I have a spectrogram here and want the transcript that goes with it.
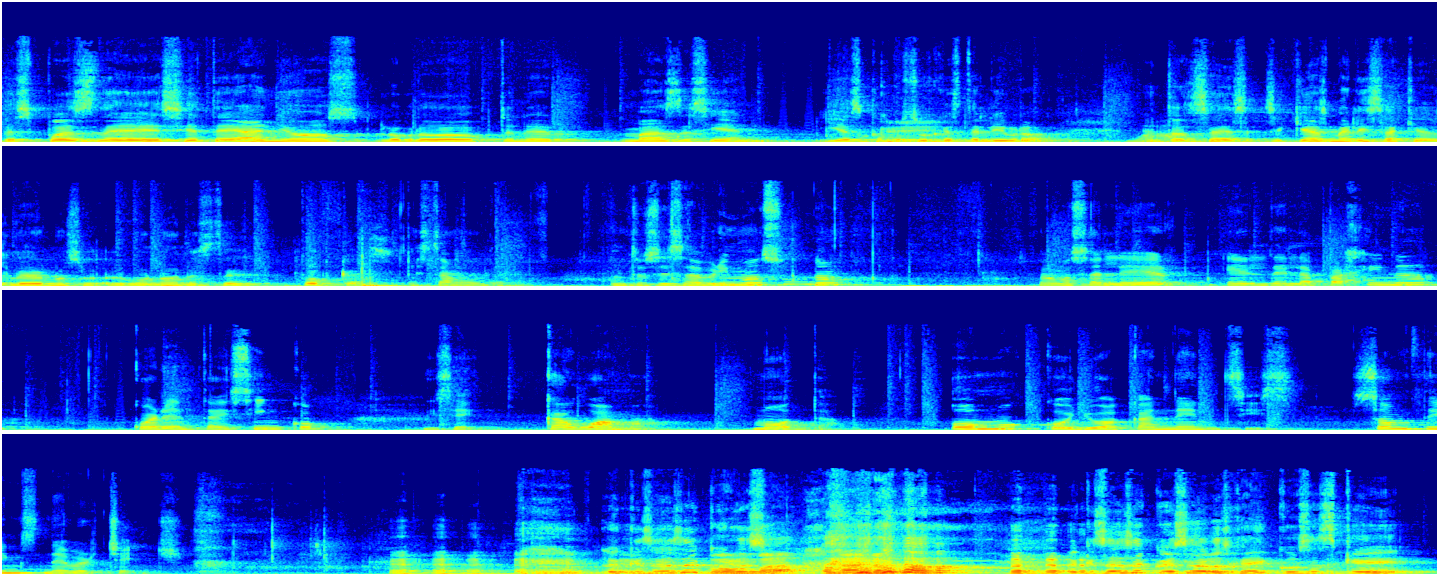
Después de siete años logró obtener más de 100 y es como surge este libro. Entonces, si quieres, Melissa, ¿quieres leernos alguno en este podcast? Está muy bien. Entonces abrimos uno. Vamos a leer el de la página 45. Dice, Kawama, Mota, Homo coyoacanensis. Some things never change. Lo que se hace curioso, ah, Lo que se hace curioso de los haikus es que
